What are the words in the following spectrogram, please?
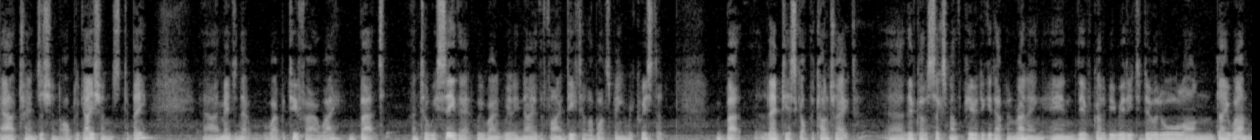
our transition obligations to be. Uh, I imagine that won't be too far away, but until we see that, we won't really know the fine detail of what's being requested. But LabTest got the contract. Uh, they've got a six month period to get up and running, and they've got to be ready to do it all on day one.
